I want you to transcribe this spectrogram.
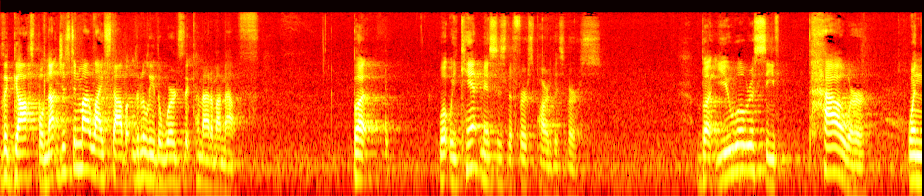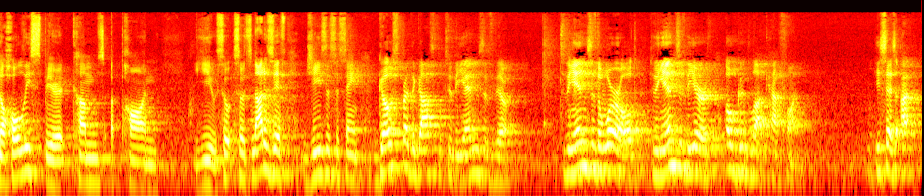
the gospel, not just in my lifestyle, but literally the words that come out of my mouth. But what we can't miss is the first part of this verse. But you will receive power when the Holy Spirit comes upon you. So, so it's not as if Jesus is saying, go spread the gospel to the ends of the to the ends of the world, to the ends of the earth. Oh, good luck, have fun. He says, I,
